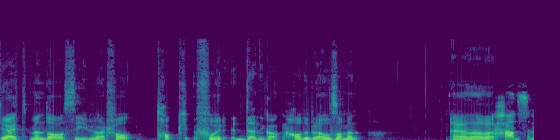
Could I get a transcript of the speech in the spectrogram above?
Greit, men da sier vi i hvert fall takk for denne gang. Ha det bra, alle sammen. Ha det, ha det. Ha det så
